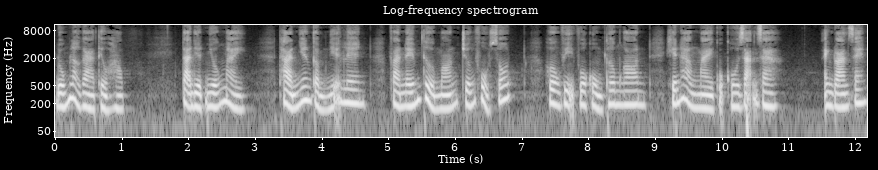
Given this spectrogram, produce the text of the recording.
Đúng là gà tiểu học. Tạ Điệt nhướng mày. Thản nhiên cầm nĩa lên Và nếm thử món trứng phủ sốt. Hương vị vô cùng thơm ngon, Khiến hàng mày của cô giãn ra. Anh đoán xem.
